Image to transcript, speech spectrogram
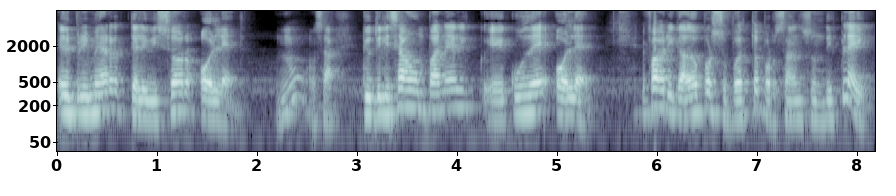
el primer televisor OLED, ¿no? O sea, que utilizaba un panel QD OLED, fabricado por supuesto por Samsung Display.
